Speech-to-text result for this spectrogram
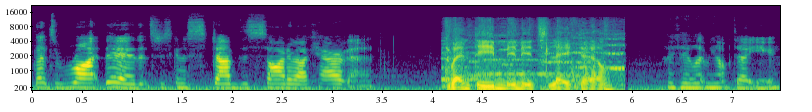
that's right there that's just going to stab the side of our caravan. 20 minutes later. Okay, let me update you.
